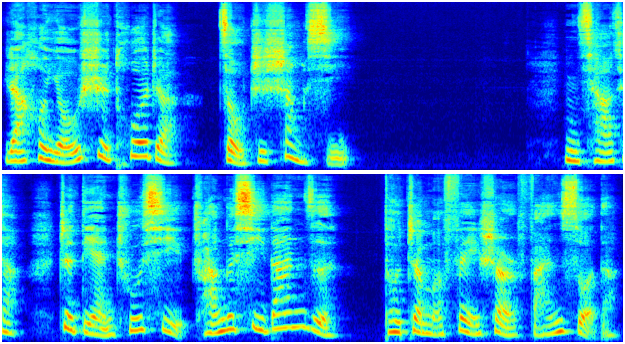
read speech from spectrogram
然后尤氏拖着走至上席。你瞧瞧，这点出戏、传个戏单子都这么费事儿、繁琐的。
